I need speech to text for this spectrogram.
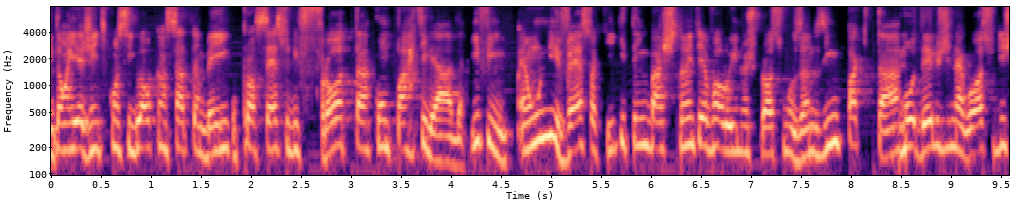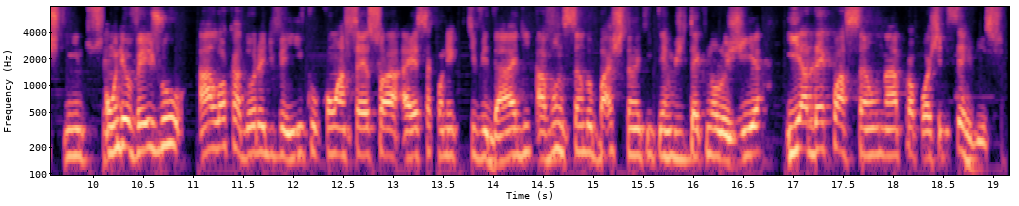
Então, aí a gente conseguiu alcançar também o processo de frota compartilhada. Enfim, é um universo aqui que tem bastante a evoluir nos próximos anos e impactar modelos de negócio distintos, onde eu vejo vejo a locadora de veículo com acesso a, a essa conectividade avançando bastante em termos de tecnologia e adequação na proposta de serviço.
